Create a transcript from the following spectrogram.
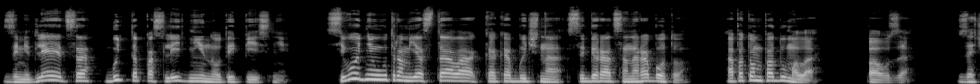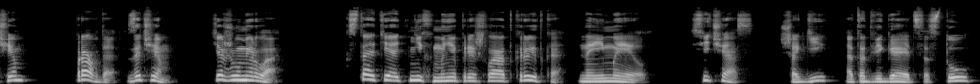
замедляется, будь то последние ноты песни. Сегодня утром я стала, как обычно, собираться на работу, а потом подумала. Пауза. Зачем? Правда, зачем? Я же умерла. Кстати, от них мне пришла открытка на e-mail. Сейчас. Шаги, отодвигается стул,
